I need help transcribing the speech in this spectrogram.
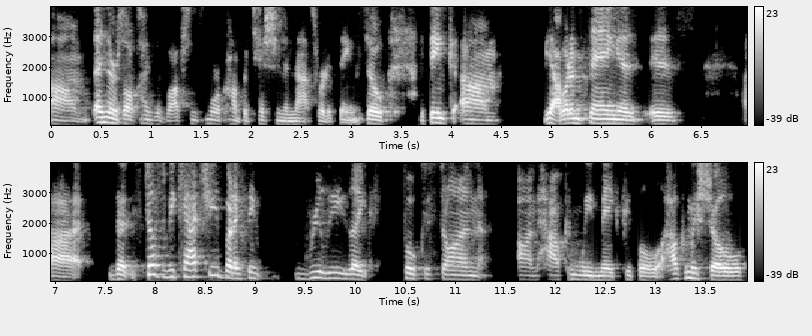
um, and there's all kinds of options, more competition and that sort of thing. So I think, um, yeah, what I'm saying is is uh, that still have to be catchy, but I think really like focused on on how can we make people how can we show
